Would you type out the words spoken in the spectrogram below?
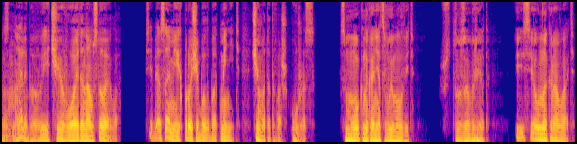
Знали бы вы, чего это нам стоило. Себя самих проще было бы отменить, чем этот ваш ужас. Смог, наконец, вымолвить. Что за бред? И сел на кровать.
